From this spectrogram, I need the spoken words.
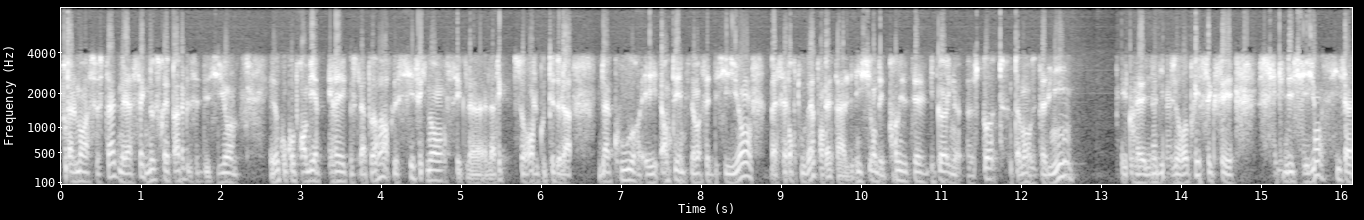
totalement à ce stade, mais la SEC ne ferait pas de cette décision. Et donc on comprend bien que cela peut avoir, parce que si effectivement c'est que la, la, SEC se rend du côté de la, de la Cour et entame finalement cette décision, bah, c'est porte ouverte en fait à l'émission des premiers Bitcoin euh, spot, notamment aux États-Unis, et qu'on avait déjà dit à plusieurs reprises, c'est que c'est une décision, si ça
